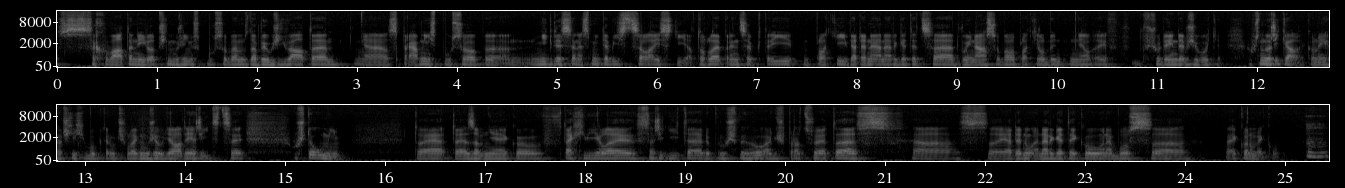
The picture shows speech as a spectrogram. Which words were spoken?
se chováte nejlepším možným způsobem, zda využíváte eh, správný způsob. Nikdy se nesmíte být zcela jistý. A tohle je princip, který platí v jaderné energetice dvojnásob, ale platil by měl i všude jinde v životě. Už jsem to říkal, jako nejhorší chybu, kterou člověk může udělat, je říct si, už to umím. To je, to je za mě jako v té chvíli se řídíte do průšvihu, ať už pracujete s, eh, s jadernou energetikou nebo s ekonomiku. Uh-huh.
